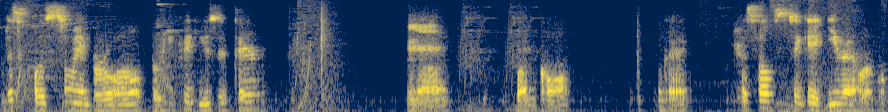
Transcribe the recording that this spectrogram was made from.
I'm just close to my bro alt, but you could use it there. No, fun call. Okay. This helps to get you at level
